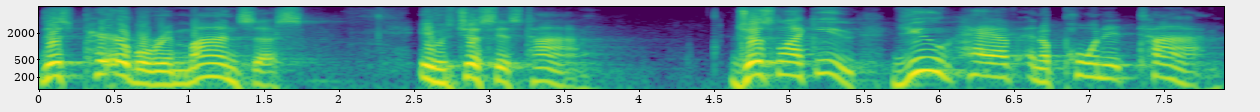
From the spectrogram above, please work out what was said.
this parable reminds us it was just his time. Just like you, you have an appointed time.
